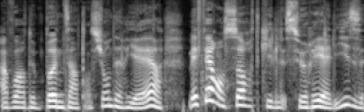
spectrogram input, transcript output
avoir de bonnes intentions derrière, mais faire en sorte qu'ils se réalisent,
